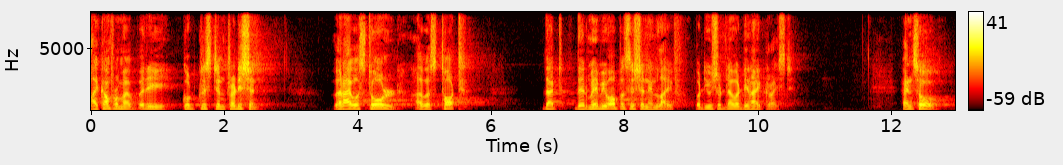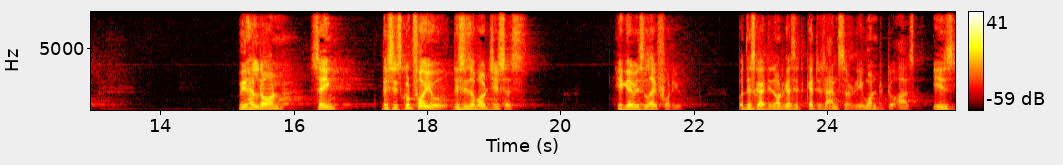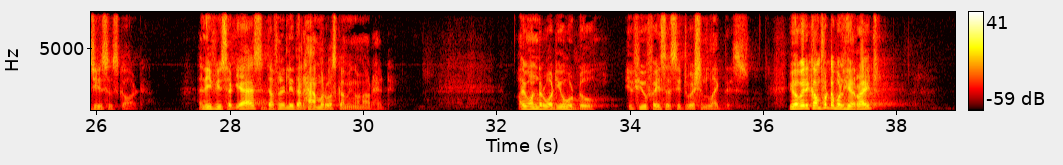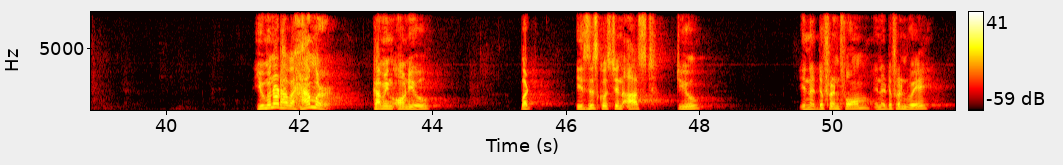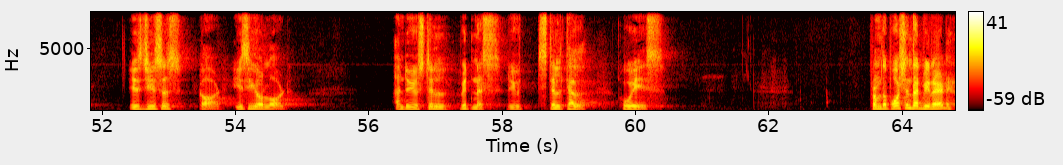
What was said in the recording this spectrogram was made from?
I come from a very good Christian tradition where I was told, I was taught that there may be opposition in life, but you should never deny Christ. And so, we held on saying, This is good for you, this is about Jesus. He gave his life for you. But this guy did not get his answer. He wanted to ask, Is Jesus God? And if he said yes, definitely that hammer was coming on our head. I wonder what you would do if you face a situation like this. You are very comfortable here, right? You may not have a hammer coming on you, but is this question asked to you in a different form, in a different way? Is Jesus God? Is He your Lord? And do you still witness? Do you still tell who he is? From the portion that we read,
